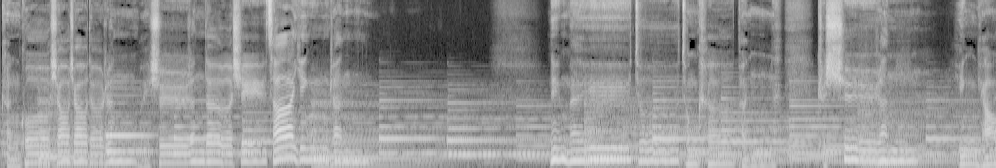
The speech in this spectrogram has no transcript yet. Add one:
看过小脚的人，为世人的恶习在隐忍。你每读懂课本，可是人硬要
